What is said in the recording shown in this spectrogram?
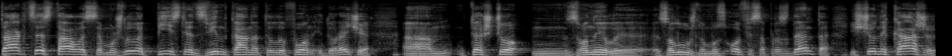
Так, це сталося можливо після дзвінка на телефон. І до речі, те, що дзвонили залужному з офісу президента, і що не каже,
